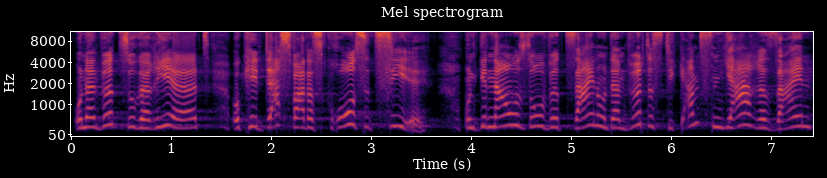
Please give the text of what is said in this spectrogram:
Und dann wird suggeriert, okay, das war das große Ziel. Und genau so wird es sein. Und dann wird es die ganzen Jahre sein,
